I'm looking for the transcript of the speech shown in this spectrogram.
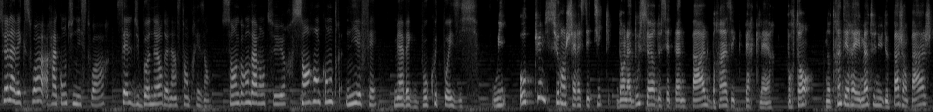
Seul avec soi raconte une histoire, celle du bonheur de l'instant présent, sans grande aventure, sans rencontre ni effet, mais avec beaucoup de poésie. Oui, aucune surenchère esthétique dans la douceur de cette teinte pâle, bruns et clair. Pourtant, notre intérêt est maintenu de page en page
